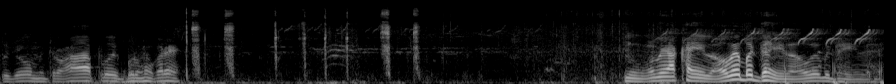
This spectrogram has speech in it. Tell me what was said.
તો જો મિત્રો, આ આપણો એક ભરમો કરે હવે આખા આવ્યા, હવે બધા આવ્યા, હવે બધા આવ્યા.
